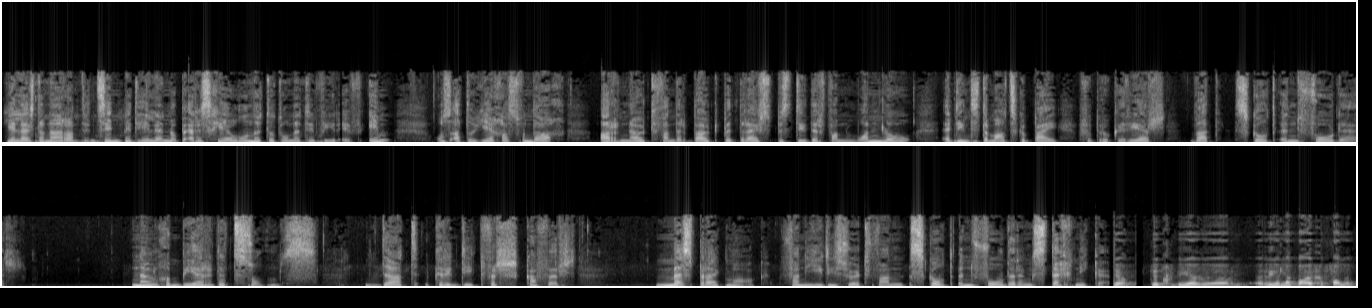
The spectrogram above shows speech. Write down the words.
Jy luister na Rand en Sint met Helen op RSG 100 tot 104 FM. Ons ateljee gas vandag, Arnoud van der Bout, bedryfsbestuurder van OneLaw, 'n dienstemaatskappy vir prokureurs wat skuld invorder. Nou gebeur dit soms dat kredietverskaffers misbruik maak van hierdie soort van skuldinvorderingstegnieke. Ja, dit gebeur uh, redelik baie gevalle.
